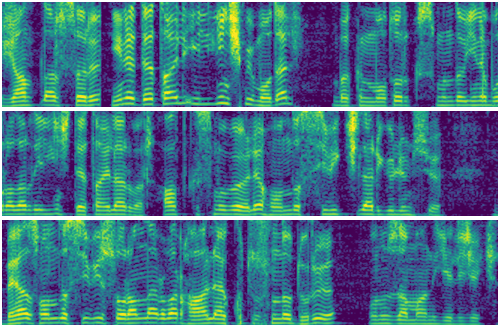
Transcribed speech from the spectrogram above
Jantlar sarı. Yine detaylı ilginç bir model. Bakın motor kısmında yine buralarda ilginç detaylar var. Alt kısmı böyle Honda Civic'çiler gülümsüyor. Beyaz Honda Civic soranlar var hala kutusunda duruyor. Onun zamanı gelecek.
